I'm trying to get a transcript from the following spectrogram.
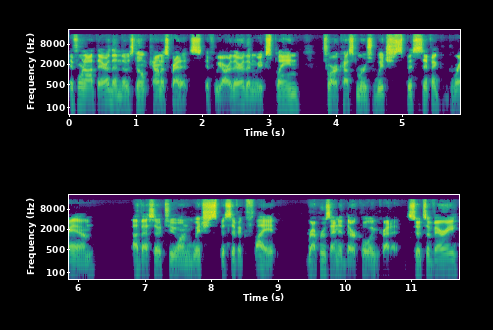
if we're not there, then those don't count as credits. If we are there, then we explain to our customers which specific gram of SO2 on which specific flight represented their cooling credit. So it's a very,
